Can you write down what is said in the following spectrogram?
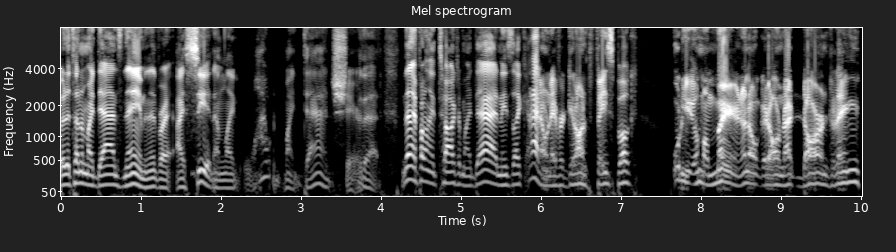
but it's under my dad's name. And then I see it, and I'm like, why would my dad share that? And then I finally talk to my dad, and he's like, I don't ever get on Facebook. What do you? I'm a man. I don't get on that darn thing.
